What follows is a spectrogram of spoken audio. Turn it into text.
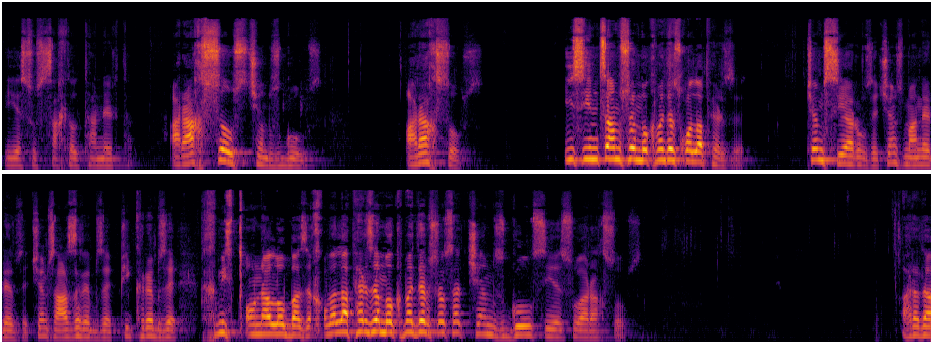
იესოს სახელთან ერთად. არ ახსოვს ჩემს გულს. არ ახსოვს. ის იმ წამსვე მოქმედებს ყველაფერზე. ჩემს სიარულზე, ჩემს მანერებზე, ჩემს აზრებზე, ფიქრებზე, ხმის ტონალობაზე, ყველაფერზე მოქმედებს, როცა ჩემს გულს იესო არ ახსოვს. არადა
